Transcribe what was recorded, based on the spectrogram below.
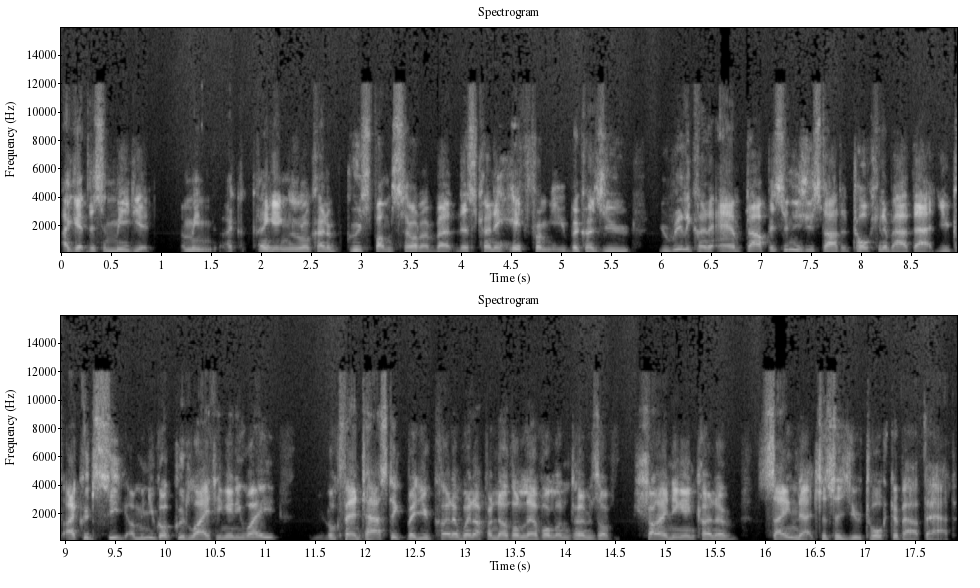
I get this immediate, I mean, I kind of getting a little kind of goosebumps sort of, but this kind of hit from you because you you really kind of amped up as soon as you started talking about that. You I could see, I mean, you've got good lighting anyway. You look fantastic, but you kind of went up another level in terms of shining and kind of saying that just as you talked about that.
